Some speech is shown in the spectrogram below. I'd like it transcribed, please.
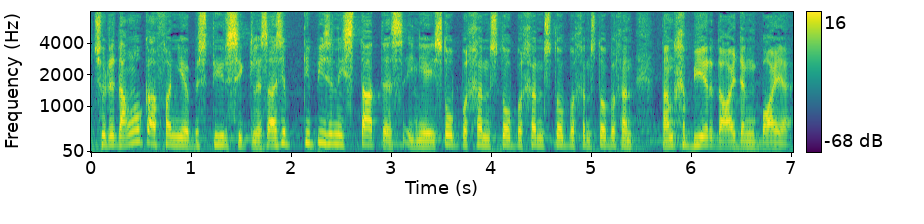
So dit hang ook af van jou bestuursiklus. As jy tipies in die stad is en jy stop begin, stop begin, stop begin, stop begin, dan gebeur daai ding baie.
